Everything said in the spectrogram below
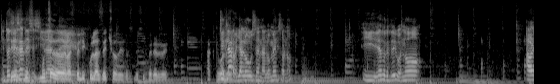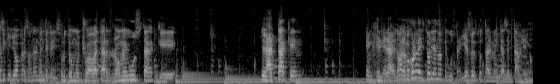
Entonces Sí, esa es- necesidad Muchas de, de- las películas, de hecho, de, de superhéroes actuales. Sí, claro, ya lo usan a lo menso, ¿no? Y es lo que te digo, no. Ahora sí que yo personalmente que disfruto mucho Avatar, no me gusta que la ataquen en general, ¿no? A lo mejor la historia no te gusta y eso es totalmente aceptable, ¿no?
